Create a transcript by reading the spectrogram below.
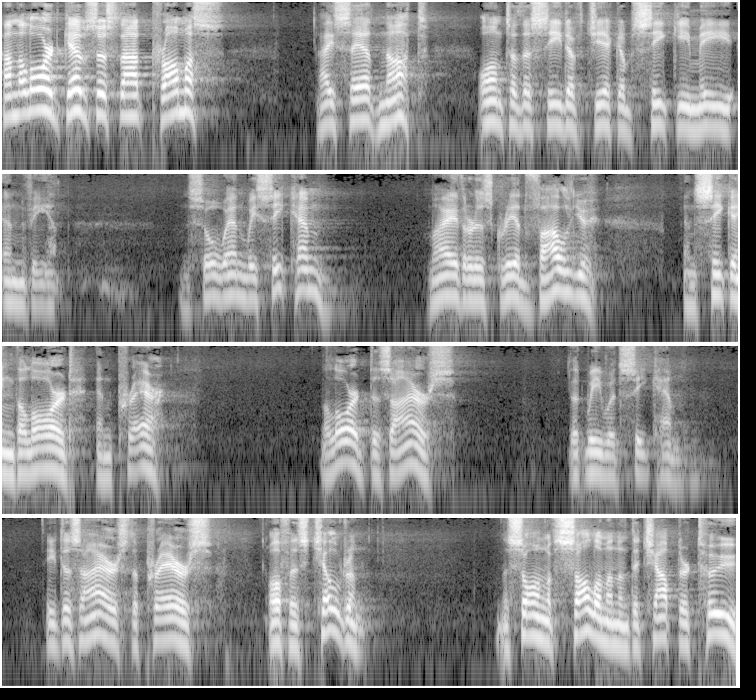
And the Lord gives us that promise. I said not unto the seed of Jacob, Seek ye me in vain. And so when we seek him, my, there is great value in seeking the Lord in prayer. The Lord desires that we would seek Him. He desires the prayers of His children. The Song of Solomon in the chapter 2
